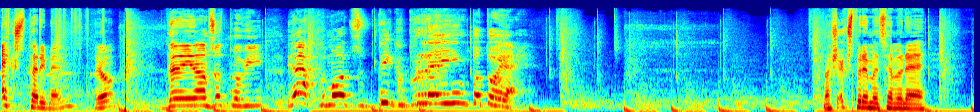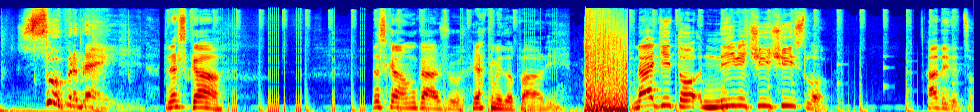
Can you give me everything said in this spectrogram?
experiment, jo? Který nám zodpoví, jak moc big brain toto je. Náš experiment se jmenuje Super Brain. Dneska, dneska vám ukážu, jak mi to pálí. Najdi to největší číslo. Hádejte co?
